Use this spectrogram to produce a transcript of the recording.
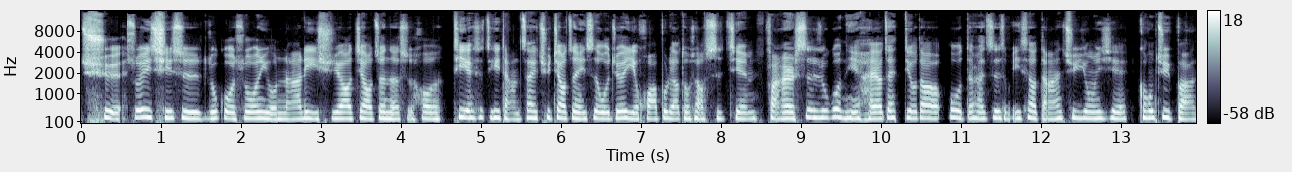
确，所以其实如果说有哪里需要校正的时候，TXT 档再去校正一次，我觉得也花不了多少时间。反而是如果你还要再丢到 Word 还是什么 Excel 档案去用一些工具把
